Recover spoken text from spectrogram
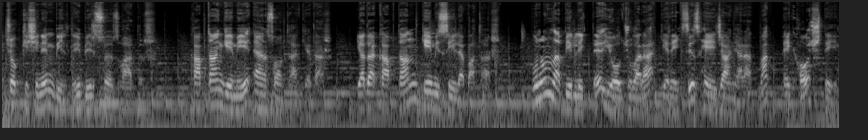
pek çok kişinin bildiği bir söz vardır. Kaptan gemiyi en son terk eder ya da kaptan gemisiyle batar. Bununla birlikte yolculara gereksiz heyecan yaratmak pek hoş değil.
